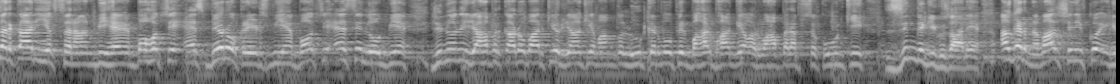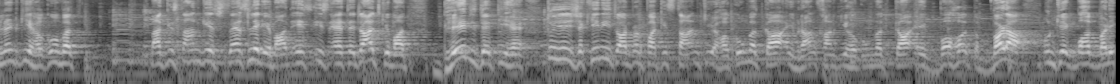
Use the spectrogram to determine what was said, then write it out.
सरकारी अफसरान भी हैं, बहुत से एस ब्यूरोक्रेट्स भी हैं, बहुत से ऐसे लोग भी हैं, जिन्होंने यहाँ पर कारोबार किया और यहाँ की आवाम को लूट कर वो फिर बाहर भाग गया और वहाँ पर अब सुकून की ज़िंदगी गुजारे हैं। अगर नवाज़ शरीफ को इंग्लैंड की हुकूमत पाकिस्तान के इस फैसले के बाद, इस इस एहतजाज के बाद भेज देती है। तो ये यकीनी तौर पर पाकिस्तान की हुकूमत का, इमरान खान की हुकूमत का एक बहुत बड़ा, उनकी एक बहुत बड़ी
